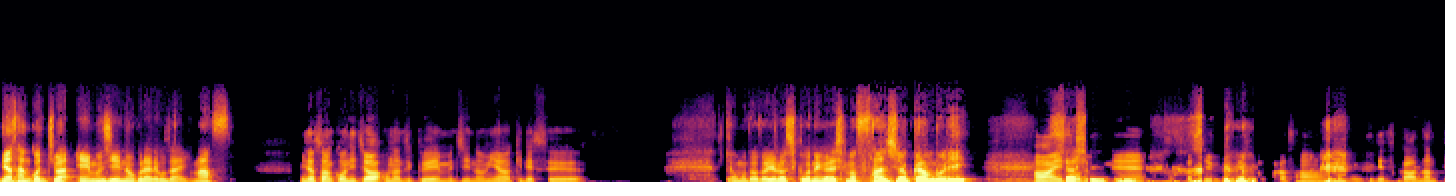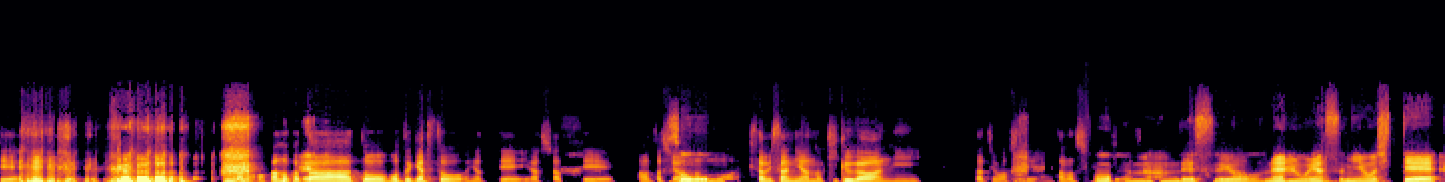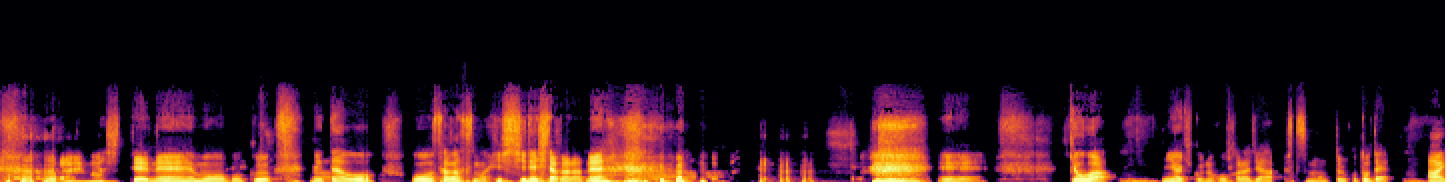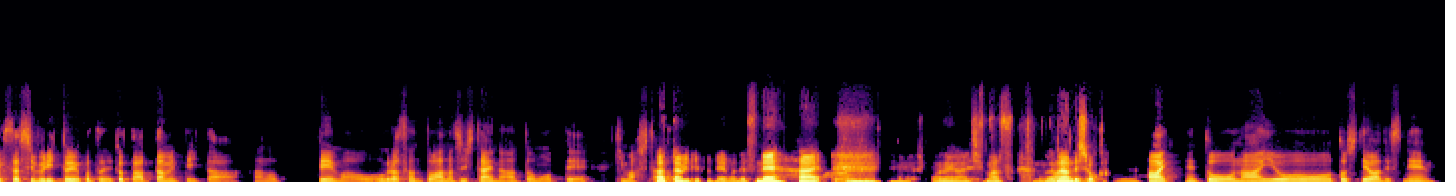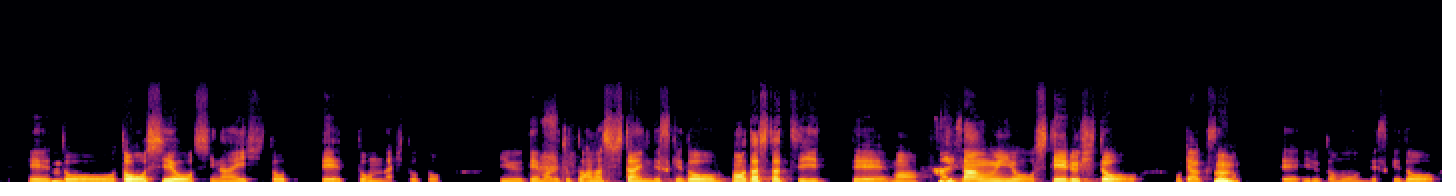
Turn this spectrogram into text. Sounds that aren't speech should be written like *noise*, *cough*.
皆さん、こんにちは。AMG の小倉でございます。皆さん、こんにちは。同じく AMG の宮脇です。今日もどうぞよろしくお願いします。3週間ぶり？はい、そう久しぶりですね。お久しぶりです。小倉さん、お元気ですか？なんて。*laughs* あの他の方とポッドキャストをやっていらっしゃって、あ私は久々にあの聞く側に立ちまして、楽しくそうなんですよね。お休みをして *laughs* もらいましてね。もう僕、ネタをを探すの必死でしたからね。*laughs* えー今日は宮城くんの方からじゃあ質問ということで。はい、久しぶりということで、ちょっと温めていたあのテーマを小倉さんとお話ししたいなと思ってきました。温めていたテーマですね。はい。よろしくお願いします。何でしょうか？はい。えっと、内容としてはですね、えっと、投資をしない人ってどんな人というテーマでちょっと話したいんですけど、まあ、私たちって、まあ、はい資産運用をしている人をお客様でいると思うんですけど、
